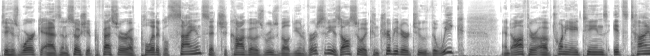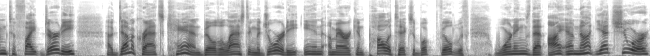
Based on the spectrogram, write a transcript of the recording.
to his work as an associate professor of political science at Chicago's Roosevelt University, is also a contributor to The Week and author of 2018's It's Time to Fight Dirty How Democrats Can Build a Lasting Majority in American Politics, a book filled with warnings that I am not yet sure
